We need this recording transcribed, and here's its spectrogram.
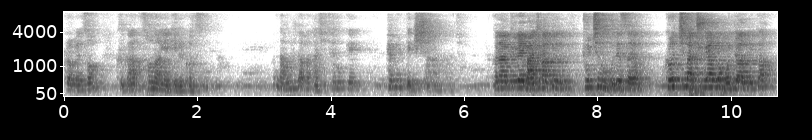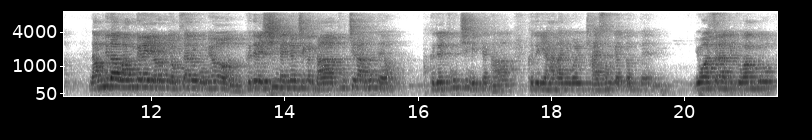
그러면서 그가 선왕의 길을 걷습니다. 남유다가 다시 새롭게 회복되기 시작하는 거죠. 그 그러나 그의 마지막 은 좋지는 못했어요. 그렇지만 중요한 건 뭔지 압니까? 남유다 왕들의 여러분 역사를 보면 그들의 십몇 년씩은 다 통치를 하는데요. 그들의 통치 밑에 다 그들이 하나님을 잘 섬겼던 때 요아스라는 그 왕도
